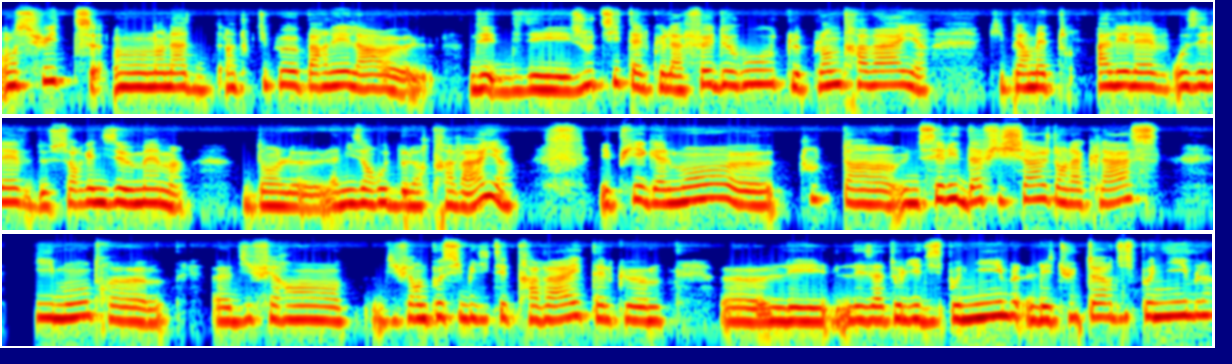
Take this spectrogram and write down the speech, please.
ensuite, on en a un tout petit peu parlé là, euh, des, outils tels que la feuille de route, le plan de travail, qui permettent à l'élève, aux élèves de s'organiser eux-mêmes dans la mise en route de leur travail. Et puis également euh, toute une série d'affichages dans la classe qui montrent différentes possibilités de travail telles que les ateliers disponibles, les tuteurs disponibles,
